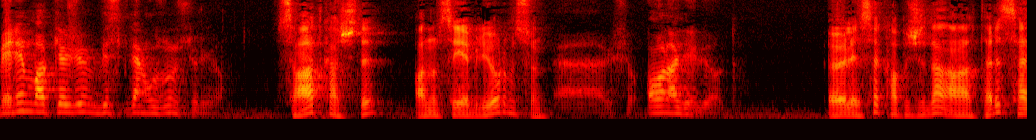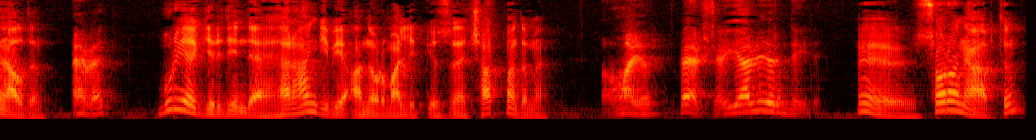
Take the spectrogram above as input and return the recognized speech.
benim makyajım viskiden uzun sürüyor. Saat kaçtı? Anımsayabiliyor musun? E, şu ona geliyordu. Öyleyse kapıcıdan anahtarı sen aldın. Evet. Buraya girdiğinde herhangi bir anormallik gözüne çarpmadı mı? Hayır. Her şey yerli yerindeydi. Ee, sonra ne yaptın?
